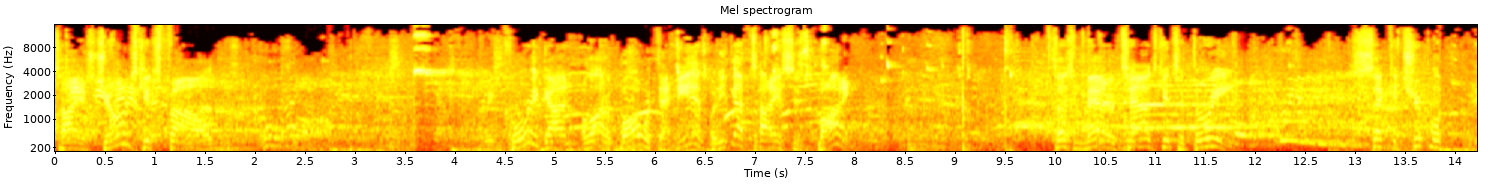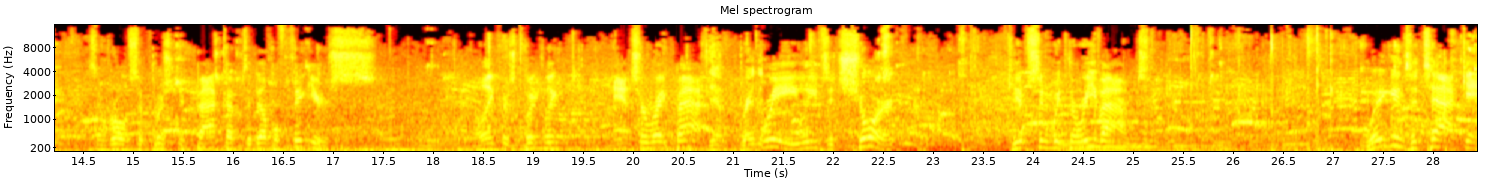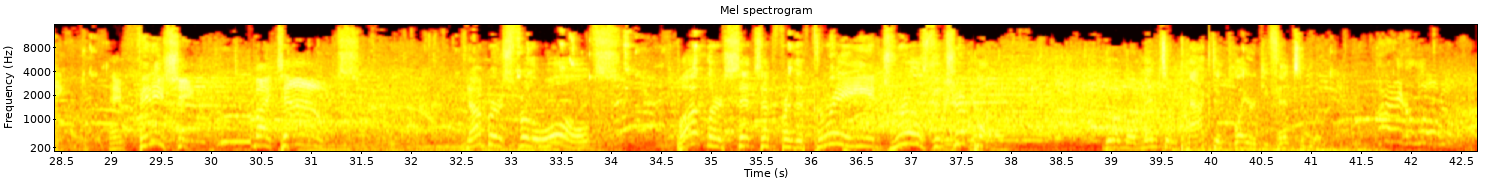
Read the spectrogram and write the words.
Tyus Jones gets fouled. I mean, Corey got a lot of ball with the hand, but he got Tyus's body. Doesn't matter. Towns gets a three. Second triple. Timberwolves have pushed it back up to double figures. And the Lakers quickly answer right back. Yeah, Brandon. Three leaves it short. Gibson with the rebound. Wiggins attacking and finishing by Towns. Numbers for the Wolves. Butler sets up for the three and drills the triple. Little momentum active player defensively.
